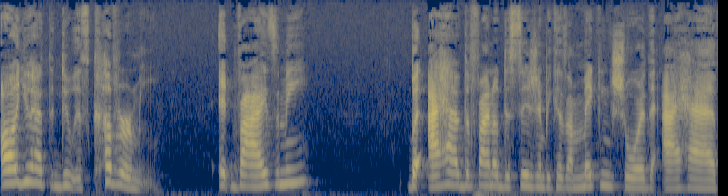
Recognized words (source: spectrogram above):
All you have to do is cover me, advise me, but I have the final decision because I'm making sure that I have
